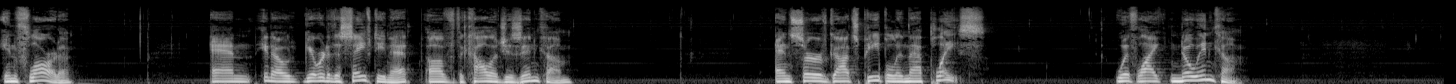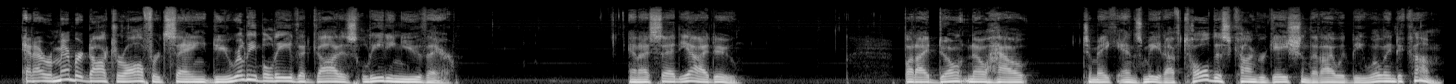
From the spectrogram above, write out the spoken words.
in Florida and you know get rid of the safety net of the college's income and serve God's people in that place with like no income. And I remember Dr. Alford saying, Do you really believe that God is leading you there? And I said, Yeah, I do. But I don't know how to make ends meet. I've told this congregation that I would be willing to come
